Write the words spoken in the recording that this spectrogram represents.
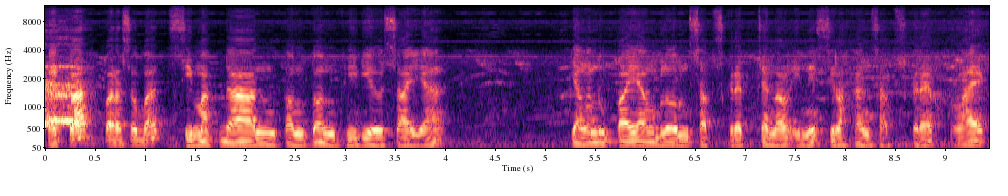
Baiklah para sobat simak dan tonton video saya. Jangan lupa yang belum subscribe channel ini silahkan subscribe like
